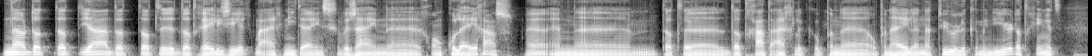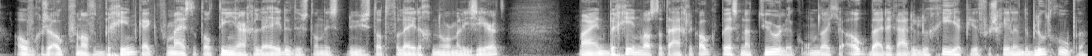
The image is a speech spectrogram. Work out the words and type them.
Nou, dat, dat, ja, dat, dat, eh, dat realiseer ik me eigenlijk niet eens. We zijn eh, gewoon collega's. Hè? En ehm, dat, eh, dat gaat eigenlijk op een, op een hele natuurlijke manier. Dat ging het overigens ook vanaf het begin. Kijk, voor mij is dat al tien jaar geleden, dus dan is, nu is dat volledig genormaliseerd. Maar in het begin was dat eigenlijk ook best natuurlijk, omdat je ook bij de radiologie heb je verschillende bloedgroepen.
